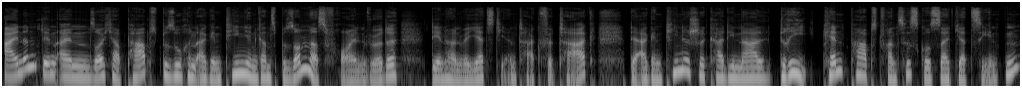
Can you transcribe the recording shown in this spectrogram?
Einen, den ein solcher Papstbesuch in Argentinien ganz besonders freuen würde, den hören wir jetzt hier in Tag für Tag. Der argentinische Kardinal Dri kennt Papst Franziskus seit Jahrzehnten.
